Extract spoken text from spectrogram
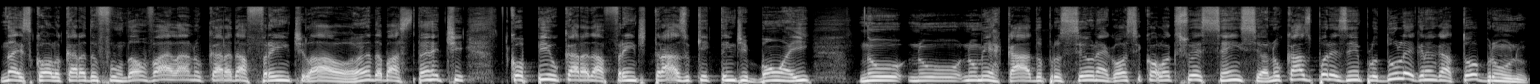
na escola, o cara do fundão, vai lá no cara da frente lá, ó, anda bastante, copia o cara da frente, traz o que, que tem de bom aí no, no, no mercado para o seu negócio e coloque sua essência. No caso, por exemplo, do Le Grand Gâteau, Bruno,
